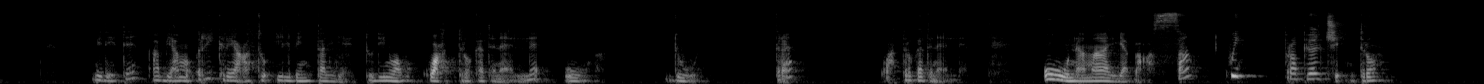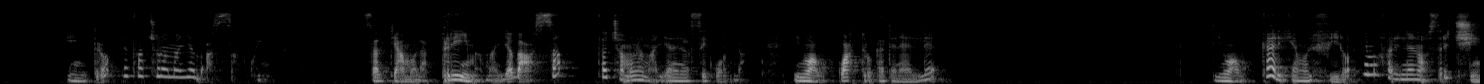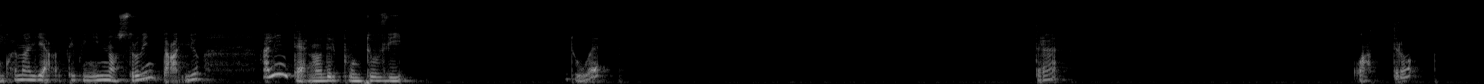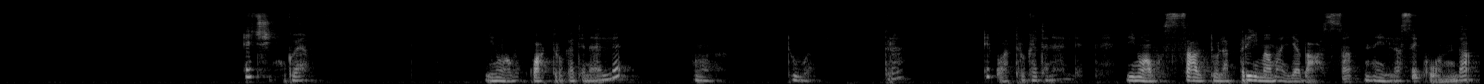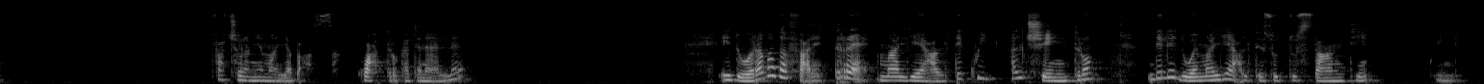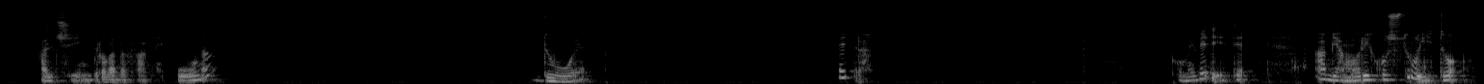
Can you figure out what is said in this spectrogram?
Vedete? Abbiamo ricreato il ventaglietto, di nuovo 4 catenelle, 1, 2, 3, 4 catenelle, una maglia bassa qui proprio al centro. Entro e faccio la maglia bassa, quindi saltiamo la prima maglia bassa, facciamo la maglia nella seconda. Di nuovo 4 catenelle, di nuovo carichiamo il filo, andiamo a fare le nostre 5 maglie alte, quindi il nostro ventaglio all'interno del punto V. 2, 3, 4 e 5. Di nuovo 4 catenelle, 1, 2, 3 e 4 catenelle. Di nuovo salto la prima maglia bassa, nella seconda faccio la mia maglia bassa, 4 catenelle, ed ora vado a fare 3 maglie alte qui al centro delle due maglie alte sottostanti. Quindi al centro vado a farne una due e tre come vedete abbiamo ricostruito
